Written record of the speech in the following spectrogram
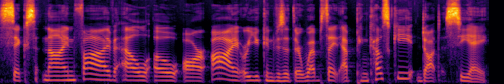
695 LORI, or you can visit their website at pinkowski.ca.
